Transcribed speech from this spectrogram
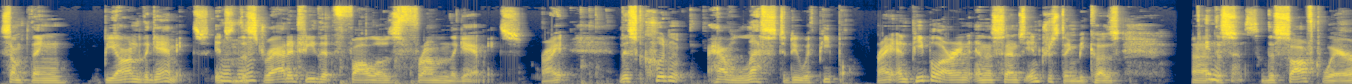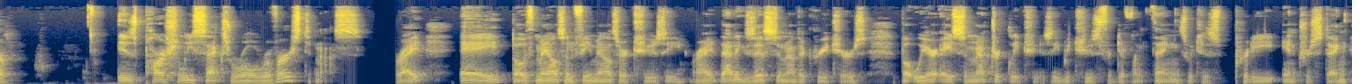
something beyond the gametes. It's the strategy that follows from the gametes, right? This couldn't have less to do with people, right? And people are, in, in a sense, interesting because uh, In the, sense. the software is partially sex role reversed in us, right? A, both males and females are choosy, right? That exists in other creatures, but we are asymmetrically choosy. We choose for different things, which is pretty interesting.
